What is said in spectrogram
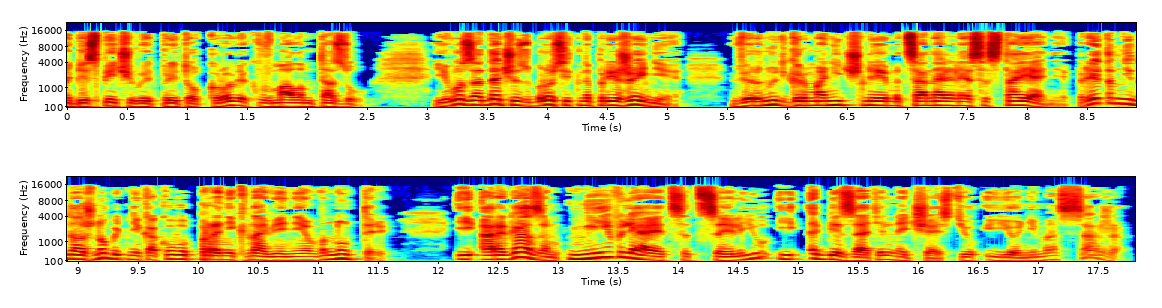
обеспечивает приток крови в малом тазу. Его задача сбросить напряжение, вернуть гармоничное эмоциональное состояние. При этом не должно быть никакого проникновения внутрь. И оргазм не является целью и обязательной частью йони-массажа.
